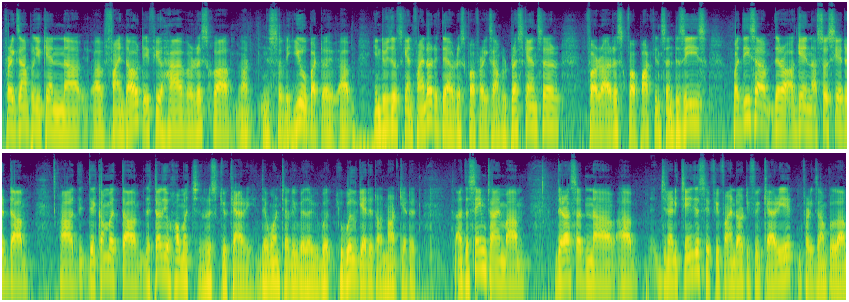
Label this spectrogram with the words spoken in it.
for example, you can uh, uh, find out if you have a risk, uh, not necessarily you, but individuals can find out if they have risk for, for example, breast cancer, for risk for Parkinson disease. But these are, there are again associated. Um, uh, they, they, come with uh, they tell you how much risk you carry they won't tell you whether you will, you will get it or not get it at the same time um, there are certain uh, genetic changes if you find out if you carry it. For example, uh,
